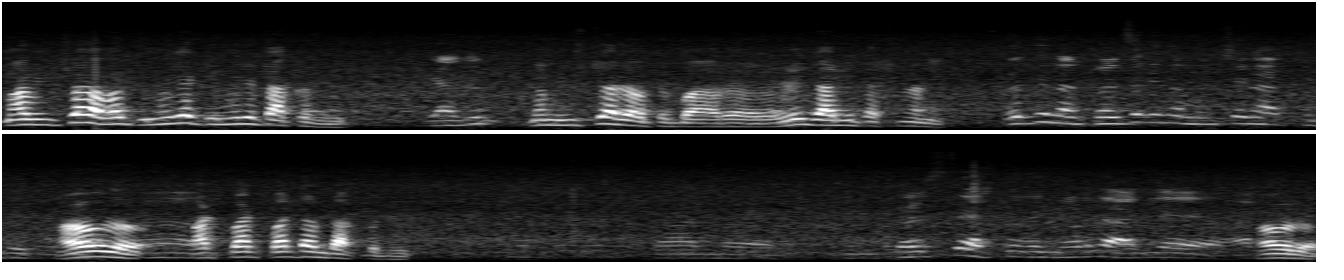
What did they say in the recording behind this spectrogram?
ನಾವು ಇನ್ಸ್ಟಾಲ್ ಅವತ್ತು ಇಮಿಡಿಯೇಟ್ ಇಮಿಡಿಯೇಟ್ ಹಾಕಿದ್ವಿ ಯಾವುದು ನಮ್ಮ ಇನ್ಸ್ಟಾಲ್ ಆಗುತ್ತೆ ಬ ರಿಲೀಸ್ ಆಗಿದ ತಕ್ಷಣನೇ ಗೊತ್ತು ನಾನು ಕಳ್ಸೋಕ್ಕಿಂತ ಮುಂಚೆನೇ ಹಾಕ್ಬಿಟ್ಟಿದ್ದೆ ಹೌದು ಪಟ್ ಪಟ್ ಪಟ್ ಅಂತ ಹಾಕ್ಬಿಟ್ವಿ ನಾನು ಕಳಿಸ್ದೆ ಅಷ್ಟೊತ್ತಿಗೆ ನೋಡಿದ್ರೆ ಆಗ್ಲೇ ಹೌದು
